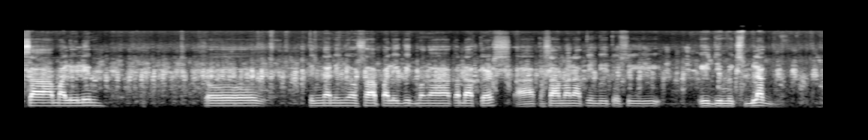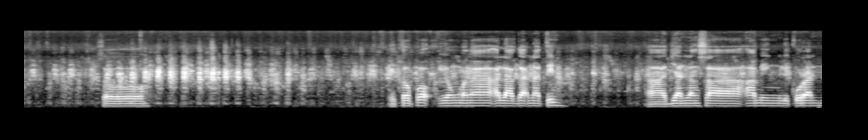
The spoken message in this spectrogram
sa malilim. So, tingnan ninyo sa paligid mga kadakers. Ah, kasama natin dito si EG Mix Vlog. So, ito po yung mga alaga natin. Ah, diyan lang sa aming likuran.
